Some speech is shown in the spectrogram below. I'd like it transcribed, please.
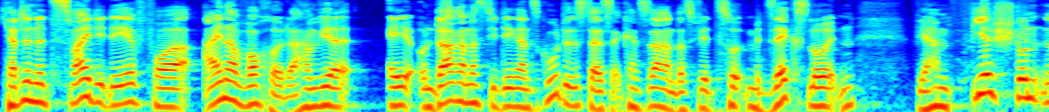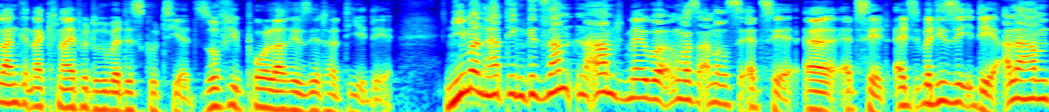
Ich hatte eine zweite Idee vor einer Woche, da haben wir, ey, und daran, dass die Idee ganz gut ist, da erkennst du daran, dass wir zu, mit sechs Leuten, wir haben vier Stunden lang in der Kneipe drüber diskutiert. So viel polarisiert hat die Idee. Niemand hat den gesamten Abend mehr über irgendwas anderes erzähl äh, erzählt, als über diese Idee. Alle haben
